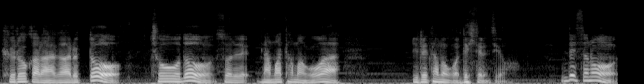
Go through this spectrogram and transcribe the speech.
風呂から上がると、ちょうどそれ生卵は、ゆで卵ができてるんですよ。で、その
